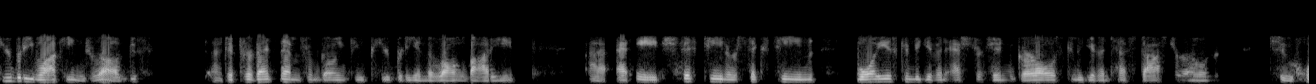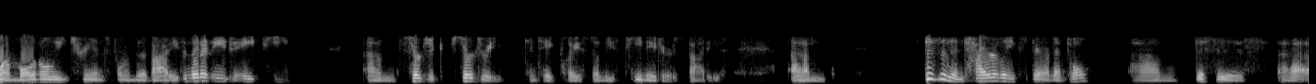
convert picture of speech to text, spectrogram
puberty blocking drugs uh, to prevent them from going through puberty in the wrong body. Uh, at age 15 or 16, boys can be given estrogen, girls can be given testosterone to hormonally transform their bodies. And then at age 18, um, surgic- surgery can take place on these teenagers' bodies. Um, this is entirely experimental. Um, this is uh,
